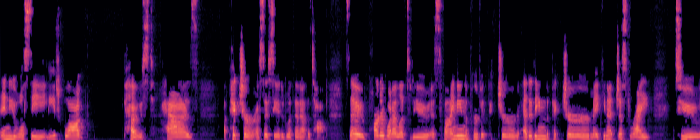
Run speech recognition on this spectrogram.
and you will see each blog post has a picture associated with it at the top. So, part of what I love to do is finding the perfect picture, editing the picture, making it just right to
